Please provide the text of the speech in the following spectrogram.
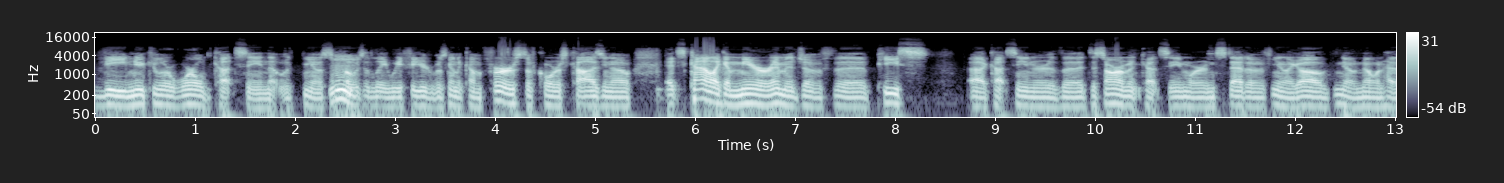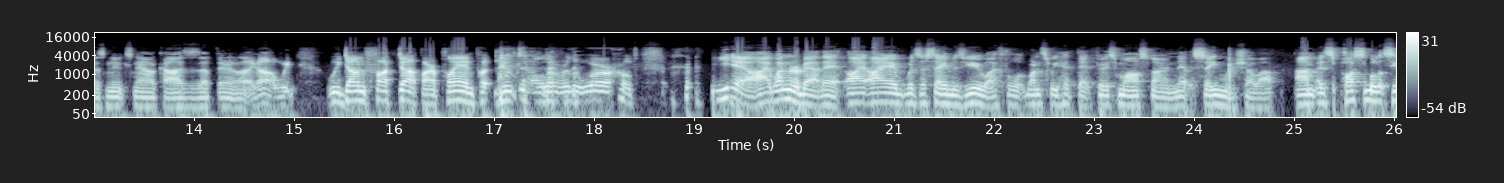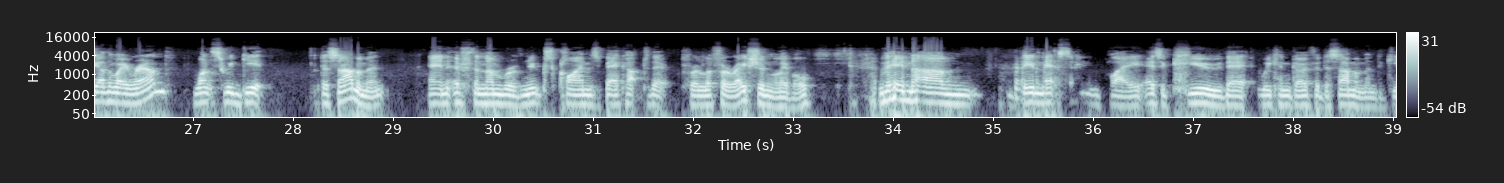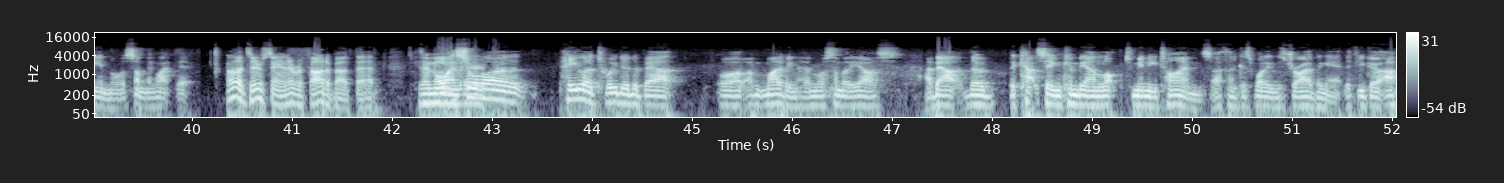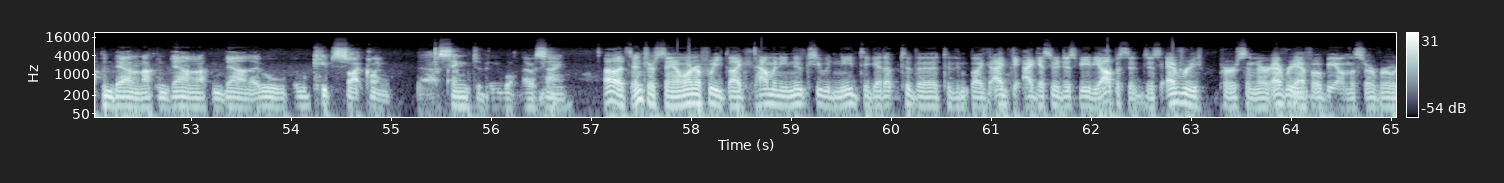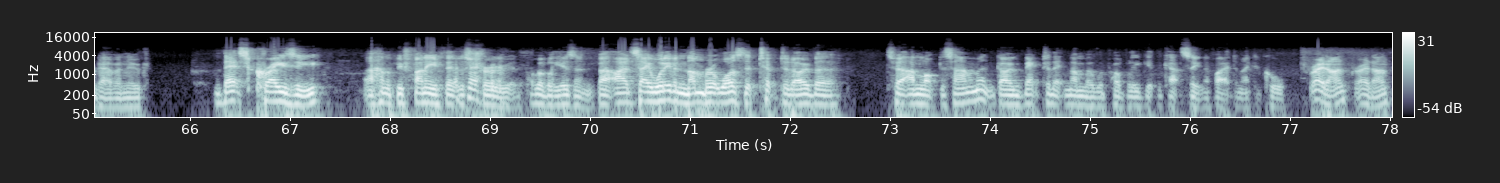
the nuclear world cutscene that was, you know, hmm. supposedly we figured was going to come first. Of course, cause you know, it's kind of like a mirror image of the peace uh, cutscene or the disarmament cutscene, where instead of you know like oh you know no one has nukes now, causes up there and like oh we we done fucked up. Our plan put nukes all over the world. Yeah, I wonder about that. I, I was the same as you. I thought once we hit that first milestone, that scene would show up. Um, it's possible it's the other way around. Once we get disarmament, and if the number of nukes climbs back up to that proliferation level, then um, then that scene will play as a cue that we can go for disarmament again or something like that. Oh, it's interesting. I never thought about that. Because I mean, oh, I saw uh, Peeler tweeted about or it might have been him or somebody else, about the the cutscene can be unlocked many times. I think is what he was driving at. If you go up and down and up and down and up and down, it will it will keep cycling. Uh, seemed to be what they were saying. Oh, that's interesting. I wonder if we like how many nukes you would need to get up to the to the like. I, I guess it would just be the opposite. Just every person or every FOB on the server would have a nuke. That's crazy. Um, it'd be funny if that was true. it probably isn't. But I'd say whatever number it was that tipped it over to unlock disarmament, going back to that number would probably get the cutscene if I had to make a call. Right on, right on.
